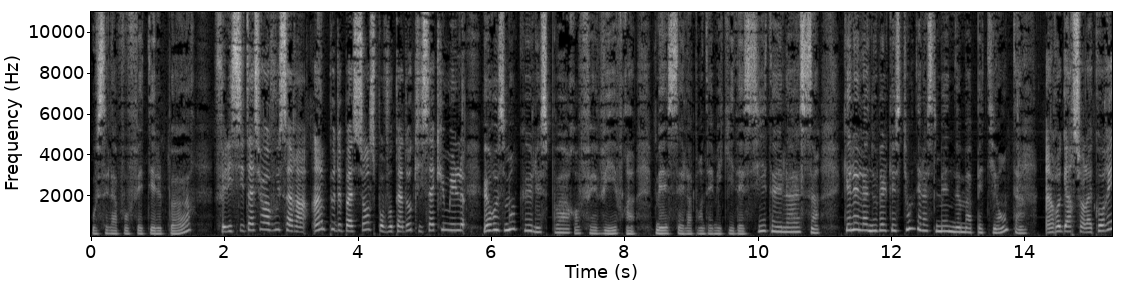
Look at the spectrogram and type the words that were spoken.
ou cela vous fait-il peur? Félicitations à vous Sarah, un peu de patience pour vos cadeaux qui s'accumulent. Heureusement que l'espoir fait vivre, mais c'est la pandémie qui décide, hélas. Quelle est la nouvelle question de la semaine, ma pétillante? Un regard sur la Corée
